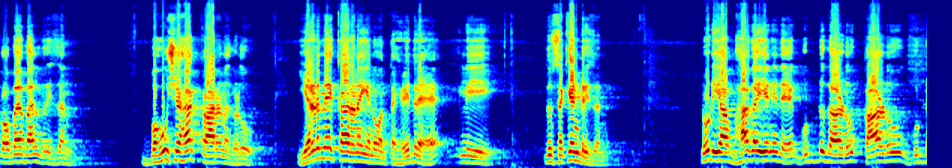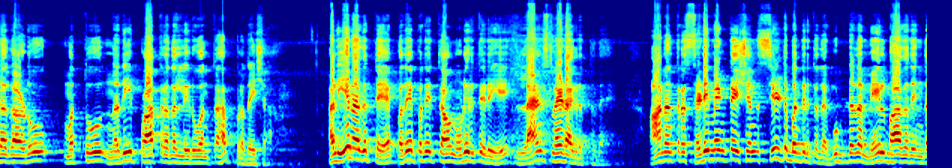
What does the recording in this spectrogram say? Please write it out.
ಪ್ರೊಬೆಬಲ್ ರೀಸನ್ ಬಹುಶಃ ಕಾರಣಗಳು. ಎರಡನೇ ಕಾರಣ ಏನು ಅಂತ ಹೇಳಿದರೆ, ಇಲ್ಲಿ ಇದು ಸೆಕೆಂಡ್ ರೀಸನ್ ನೋಡಿ, ಆ ಭಾಗ ಏನಿದೆ, ಗುಡ್ಡಗಾಡು, ಕಾಡು, ಗುಡ್ಡಗಾಡು ಮತ್ತು ನದಿ ಪಾತ್ರದಲ್ಲಿರುವಂತಹ ಪ್ರದೇಶ. ಅಲ್ಲಿ ಏನಾಗುತ್ತೆ, ಪದೇ ಪದೇ ತಾವು ನೋಡಿರ್ತೀರಿ ಲ್ಯಾಂಡ್ ಸ್ಲೈಡ್ ಆಗಿರುತ್ತದೆ ಆನಂತರ ಸೆಡಿಮೆಂಟೇಷನ್ ಸಿಲ್ಟ್ ಬಂದಿರ್ತದೆ, ಗುಡ್ಡದ ಮೇಲ್ಭಾಗದಿಂದ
